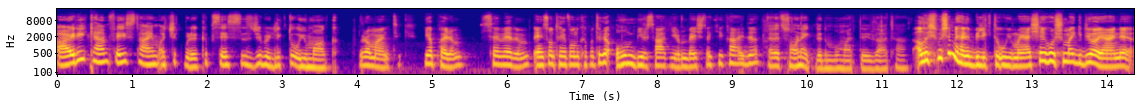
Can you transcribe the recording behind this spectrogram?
Ayrıyken FaceTime açık bırakıp sessizce birlikte uyumak. Romantik. Yaparım. Severim. En son telefonu kapatırken 11 saat 25 dakikaydı. Evet sonra ekledim bu maddeyi zaten. Alışmışım ya hani birlikte uyumaya. Şey hoşuma gidiyor yani.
